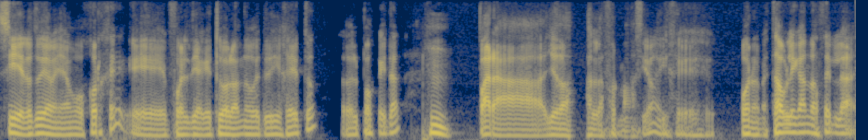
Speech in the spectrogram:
Sí, el otro día me llamó Jorge, eh, fue el día que estuve hablando que te dije esto, lo del podcast y tal, Hmm. para yo dar la formación. Y dije, bueno, me está obligando a hacerla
